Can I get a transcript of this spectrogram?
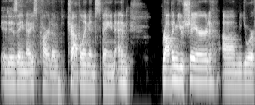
it is a nice part of traveling in Spain. And Robyn, you shared um, your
